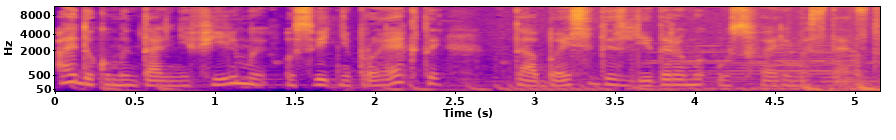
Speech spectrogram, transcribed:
а й документальні фільми, освітні проекти та бесіди з лідерами у сфері мистецтв.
